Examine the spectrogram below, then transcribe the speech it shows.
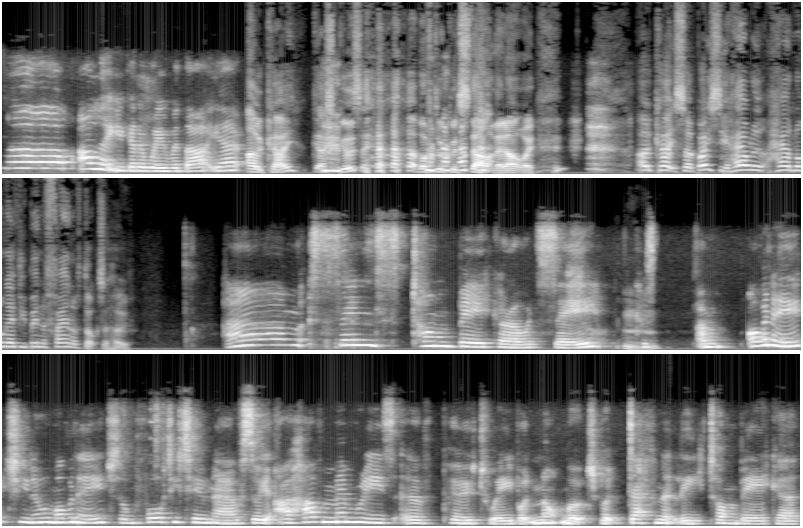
No, I'll let you get away with that, yeah. Okay, that's good. We're off to a good start then, aren't we? Okay, so basically, how how long have you been a fan of Doctor Who? Um, since Tom Baker, I would say, because I'm of an age, you know, I'm of an age, so I'm 42 now. So I have memories of Pertwee, but not much, but definitely Tom Baker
